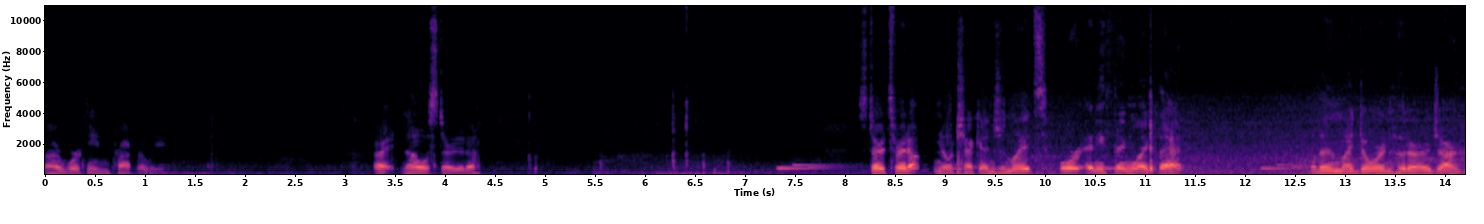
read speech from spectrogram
are working properly. All right, now we'll start it up. Starts right up, no check engine lights or anything like that other than my door and hood are ajar.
